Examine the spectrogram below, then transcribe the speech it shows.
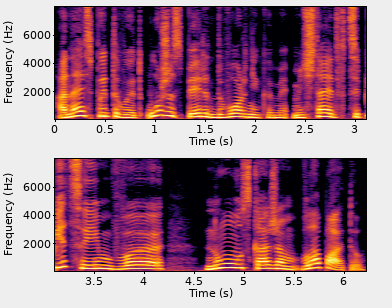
она испытывает ужас перед дворниками, мечтает вцепиться им в, ну, скажем, в лопату,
